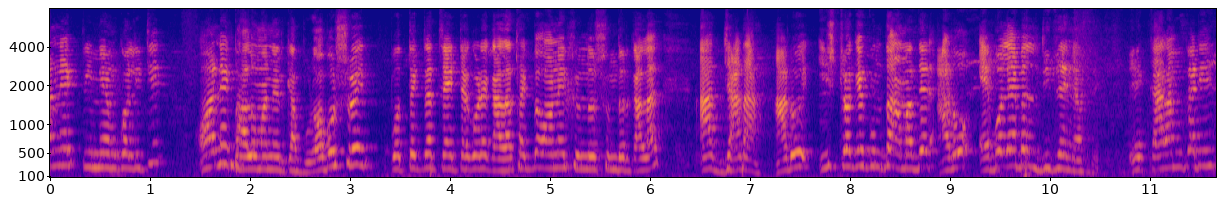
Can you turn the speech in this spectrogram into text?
অনেক প্রিমিয়াম কোয়ালিটির অনেক ভালো মানের কাপড়। অবশ্যই প্রত্যেকটা চারটা করে কালার থাকবে, অনেক সুন্দর সুন্দর কালার আর যারা আরও স্টকে কিন্তু আমাদের আরও অ্যাভেলেবেল ডিজাইন আছে, এই কালামকারীর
